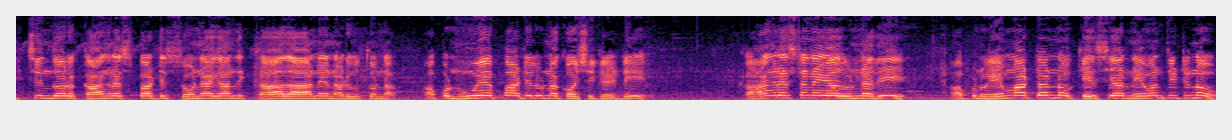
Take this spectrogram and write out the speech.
ఇచ్చిందోరు కాంగ్రెస్ పార్టీ సోనియా గాంధీ కాదా అని నేను అడుగుతున్నా. అప్పుడు నువ్వే పార్టీలు ఉన్నావు కౌశిక్ రెడ్డి? కాంగ్రెస్ అనే కాదు ఉన్నది. అప్పుడు నువ్వేం మాట్లాడినావు? కేసీఆర్ని ఏమని తిట్టినావు?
